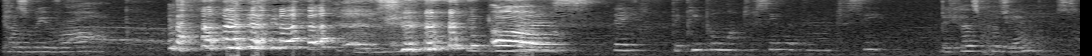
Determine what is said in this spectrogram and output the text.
Because we rock. because they, the people want to see what they want to see. Because pajamas.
